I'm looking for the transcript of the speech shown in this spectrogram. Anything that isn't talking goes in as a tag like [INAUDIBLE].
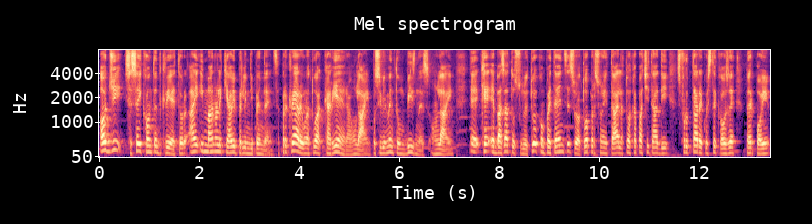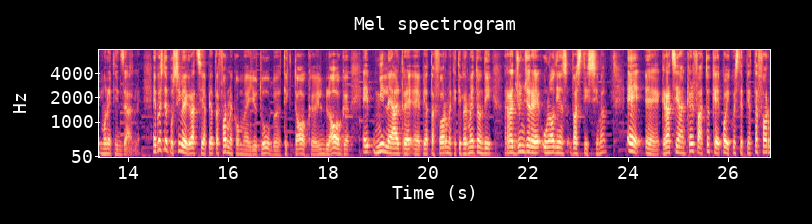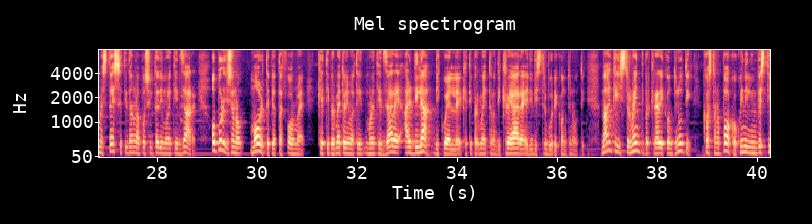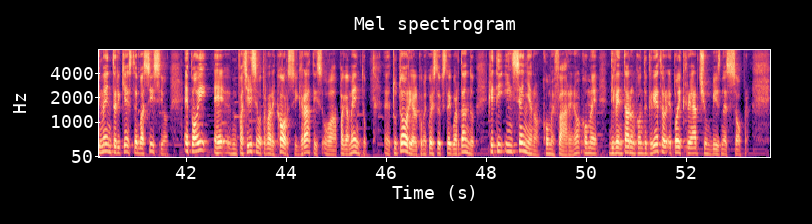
Oggi, se sei content creator, hai in mano le chiavi per l'indipendenza, per creare una tua carriera online, possibilmente un business online, eh, che è basato sulle tue competenze, sulla tua personalità e la tua capacità di sfruttare queste cose per poi monetizzarle. E questo è possibile grazie a piattaforme come YouTube, TikTok, il blog e mille altre eh, piattaforme che ti permettono di raggiungere un'audience vastissima e eh, grazie anche al fatto che poi queste piattaforme stesse ti danno la possibilità di monetizzare. Oppure ci sono molte piattaforme che ti permettono di monetizzare al di là di quelle che ti permettono di creare e di distribuire i contenuti. Ma anche gli strumenti per creare i contenuti costano poco, quindi l'investimento richiesto è bassissimo. E poi è mm, facilissimo trovare corsi gratis o a pagamento, eh, tutorial come questo che stai guardando, che ti insegnano come fare, no? come diventare un content creator e poi crearci un business sopra.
